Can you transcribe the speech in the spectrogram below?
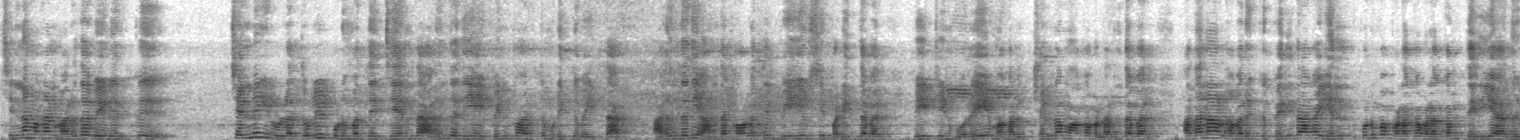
சின்ன மகன் மருதவேலிற்கு சென்னையில் உள்ள தொழில் குடும்பத்தைச் சேர்ந்த அருந்ததியை பெண் பார்த்து முடித்து வைத்தார். அருந்ததி அந்த காலத்தில் பியூசி படித்தவர். வீட்டின் ஒரே மகள் செல்லமாக வளர்ந்தவர். அதனால் அவருக்கு பெரிதாக என் குடும்ப பழக்க வழக்கம் தெரியாது.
